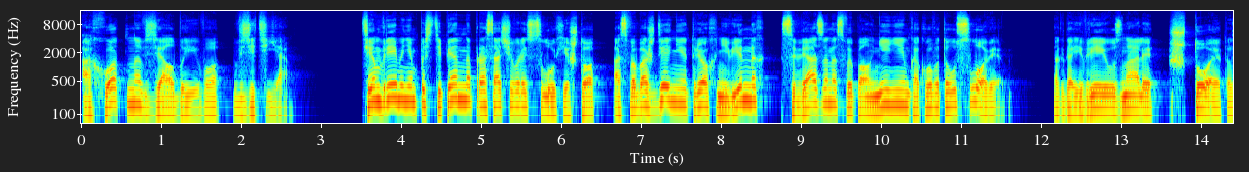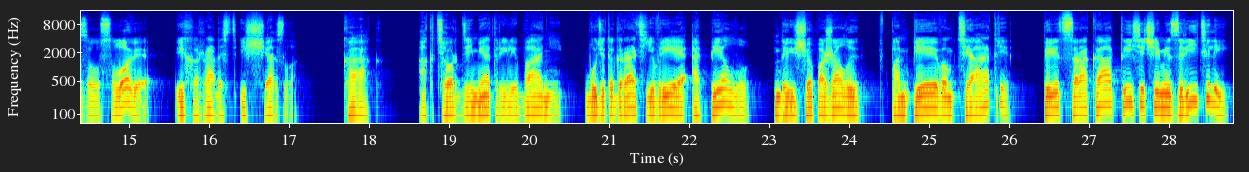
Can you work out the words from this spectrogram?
охотно взял бы его в зятья. Тем временем постепенно просачивались слухи, что освобождение трех невинных связано с выполнением какого-то условия. Когда евреи узнали, что это за условие, их радость исчезла. Как? Актер Диметрий Либани будет играть еврея Апеллу, да еще, пожалуй, в Помпеевом театре, перед сорока тысячами зрителей?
